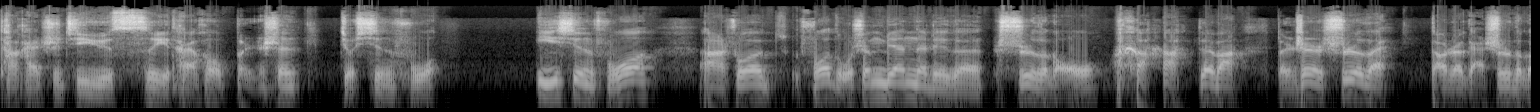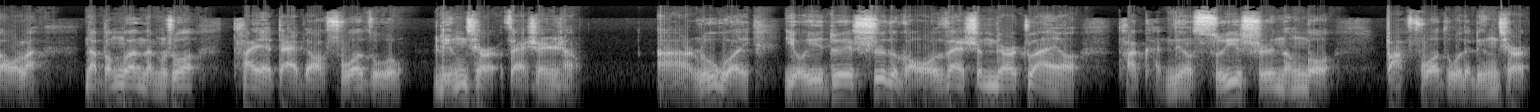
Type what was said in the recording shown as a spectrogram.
她还是基于慈禧太后本身就信佛，一信佛啊，说佛祖身边的这个狮子狗，哈哈，对吧？本身是狮子，到这改狮子狗了，那甭管怎么说，它也代表佛祖灵气儿在身上，啊，如果有一堆狮子狗在身边转悠，它肯定随时能够。把佛祖的灵气儿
